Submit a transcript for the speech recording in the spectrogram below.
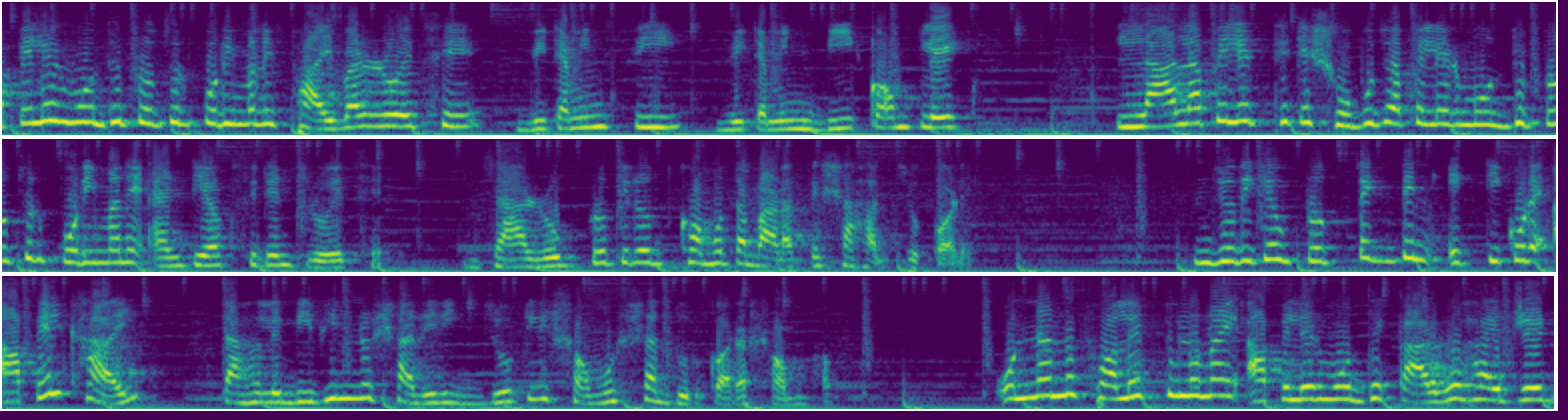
আপেলের মধ্যে প্রচুর পরিমাণে ফাইবার রয়েছে vitamin C vitamin B complex লাল আপেলের থেকে সবুজ আপেলের মধ্যে প্রচুর পরিমাণে অ্যান্টিঅক্সিডেন্ট রয়েছে, যা রোগ প্রতিরোধ ক্ষমতা বাড়াতে সাহায্য করে। যদি কেউ প্রত্যেকদিন একটি করে আপেল খায়, তাহলে বিভিন্ন শারীরিক জটিল সমস্যা দূর করা সম্ভব। অন্যান্য ফলের তুলনায় আপেলের মধ্যে কার্বোহাইড্রেট,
